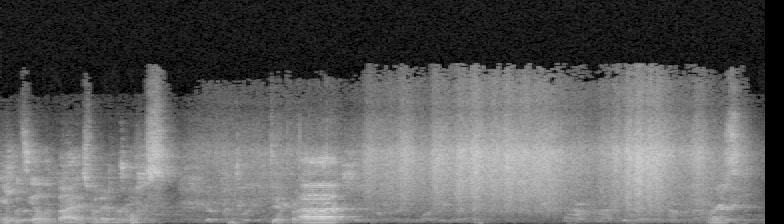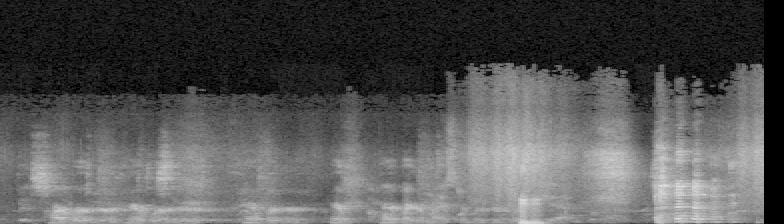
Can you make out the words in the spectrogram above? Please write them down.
It was ill advised, whatever it was. Uh. Where's Harburger, Hairburger, Hairburger, Hair Hairburger Meister Burger?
